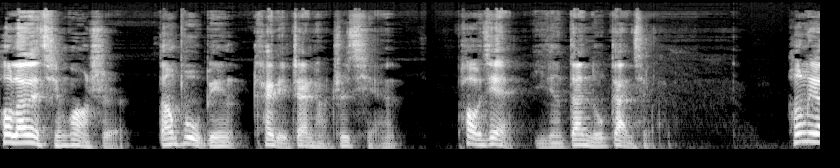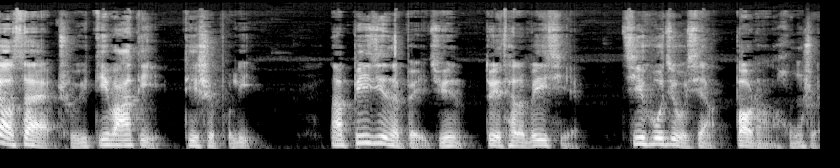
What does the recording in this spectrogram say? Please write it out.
后来的情况是，当步兵开抵战场之前，炮舰已经单独干起来了。亨利要塞处于低洼地，地势不利，那逼近的北军对他的威胁几乎就像暴涨的洪水。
